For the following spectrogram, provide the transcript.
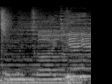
怎么也。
